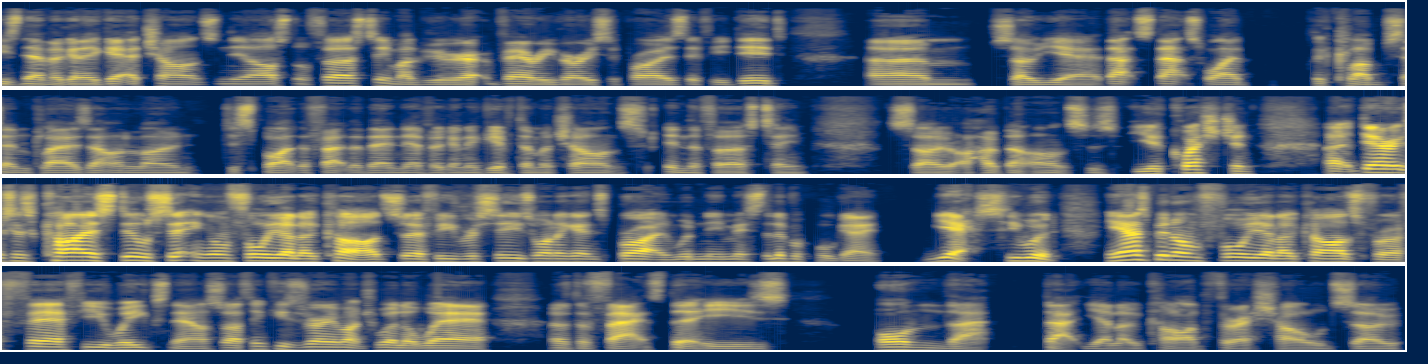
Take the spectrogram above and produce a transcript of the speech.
He's never going to get a chance in the Arsenal first team. I'd be very, very surprised if he did. Um, so yeah, that's that's why the club send players out on loan, despite the fact that they're never going to give them a chance in the first team. So I hope that answers your question. Uh, Derek says Kai is still sitting on four yellow cards. So if he receives one against Brighton, wouldn't he miss the Liverpool game? Yes, he would. He has been on four yellow cards for a fair few weeks now. So I think he's very much well aware of the fact that he's on that that yellow card threshold. So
